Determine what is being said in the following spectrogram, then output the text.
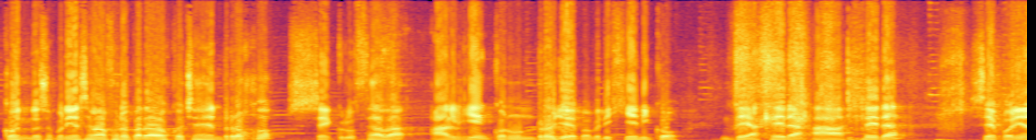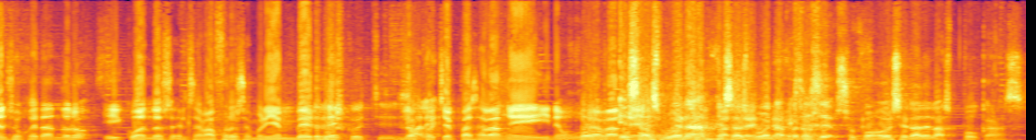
cuando se ponía el semáforo para los coches en rojo, se cruzaba alguien con un rollo de papel higiénico de acera a acera, se ponían sujetándolo y cuando el semáforo se ponía en verde, Los coches. los Vale. coches pasaban e inauguraban. Esa es buena, esa es buena, pero es- supongo que será de las pocas.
